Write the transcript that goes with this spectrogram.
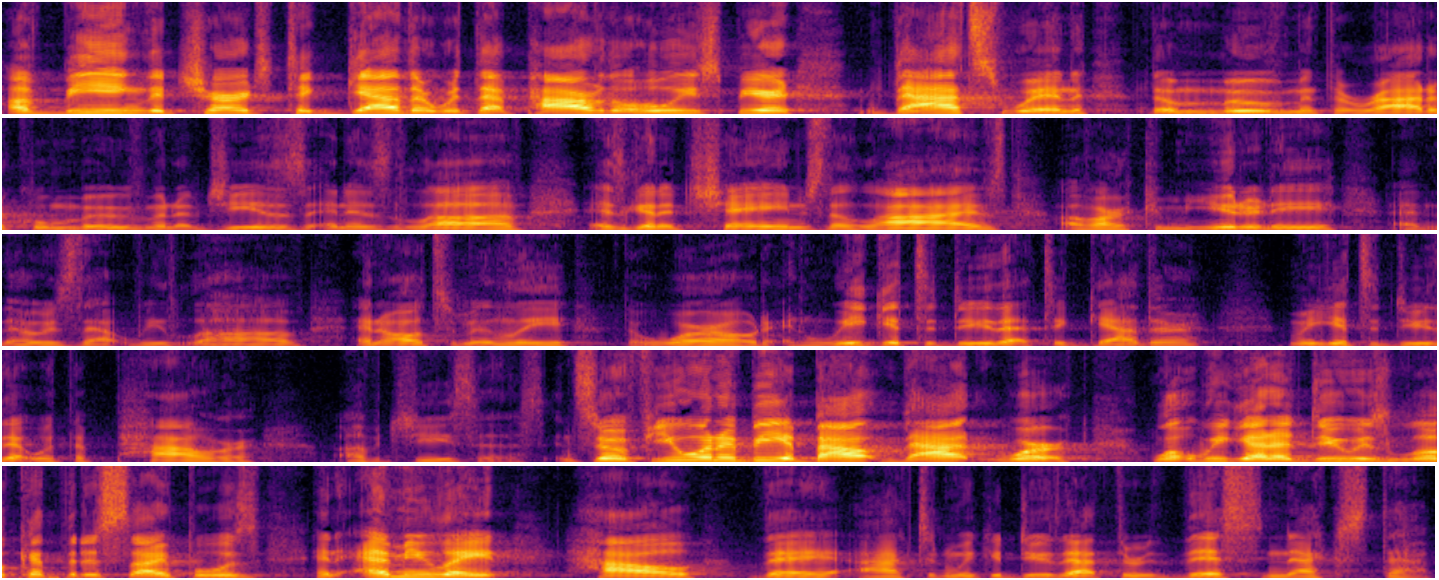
of being the church together with that power of the Holy Spirit, that's when the movement, the radical movement of Jesus and his love, is going to change the lives of our community and those that we love, and ultimately the world. And we get to do that together, and we get to do that with the power of Jesus. And so, if you want to be about that work, what we got to do is look at the disciples and emulate how they act. And we could do that through this next step,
